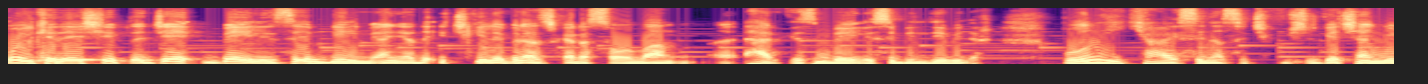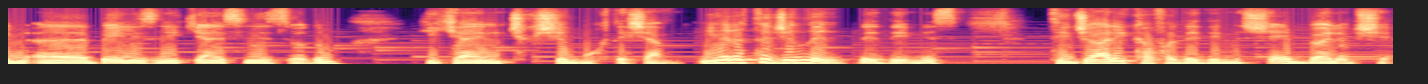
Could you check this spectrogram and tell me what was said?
Bu ülkede yaşayıp da C. Baileys'i bilmeyen ya da içkiyle birazcık arası olan e, herkesin Baileys'i bildiği bilir. Bunun hikayesi nasıl çıkmıştır? Geçen gün e, Baileys'in hikayesini izliyordum. Hikayenin çıkışı muhteşem. Yaratıcılık dediğimiz, ticari kafa dediğimiz şey böyle bir şey.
